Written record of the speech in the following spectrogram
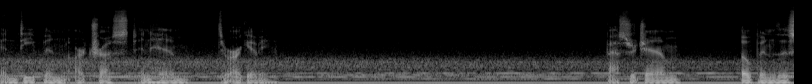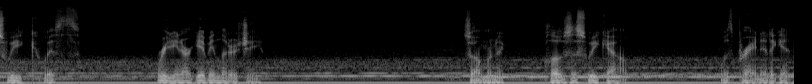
and deepen our trust in Him through our giving. Pastor Jim opened this week with reading our giving liturgy. So I'm going to close this week out with praying it again.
